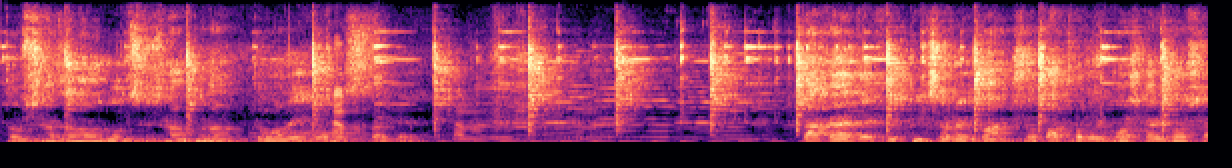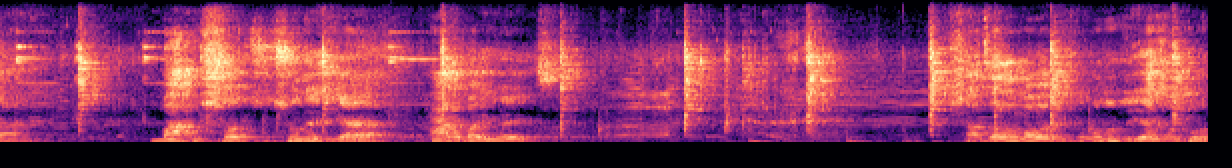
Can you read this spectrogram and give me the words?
তো শাহজালাল বলছে সাপড়ান তোমার এই তাকায় দেখে পিছনের মাংস পাথরের ঘষায় ঘষায় মাংস চলে যায় হাড় বাড়ি হয়েছে সাধারণ বাবা দেখে বলুন রিয়াজত বড়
